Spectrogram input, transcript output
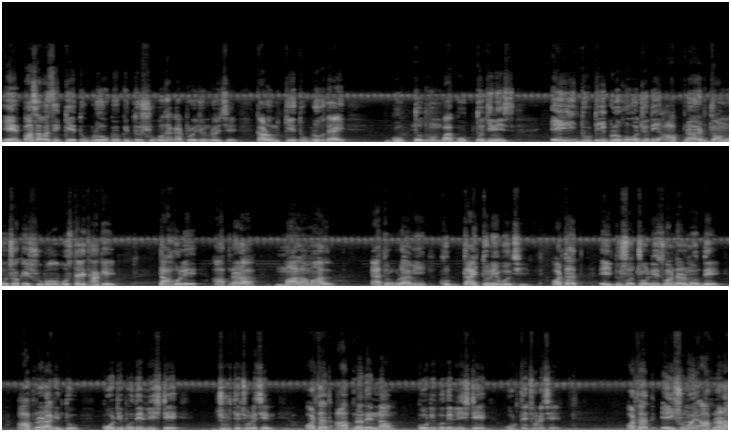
এর পাশাপাশি কেতু গ্রহকেও কিন্তু শুভ থাকার প্রয়োজন রয়েছে। কারণ কেতু গ্রহ দেয় গুপ্তধন বা গুপ্ত জিনিস। এই দুটি গ্রহ যদি আপনার জন্মছকে শুভ অবস্থায় থাকে, তাহলে আপনারা মালামাল, এতগুলো আমি খুব দায়িত্ব নিয়ে বলছি। অর্থাৎ এই দুশো চল্লিশ ঘণ্টার মধ্যে আপনারা কিন্তু কোটিপতির লিস্টে জুড়তে চলেছেন। অর্থাৎ আপনাদের নাম কোটিপতির লিস্টে উঠতে চলেছে। অর্থাৎ এই সময় আপনারা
